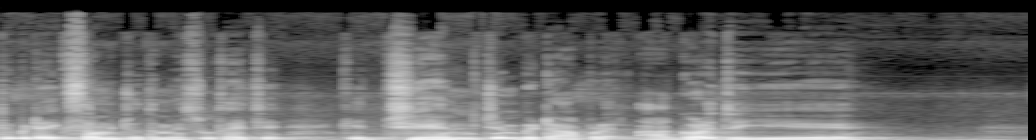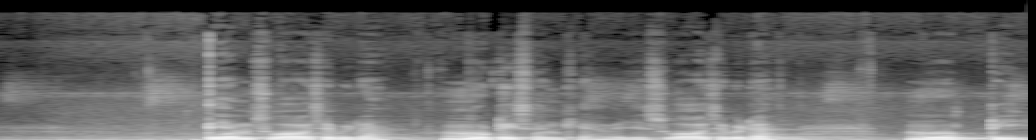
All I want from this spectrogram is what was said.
તો બેટા એક સમજો તમે. શું થાય છે? કે જેમ જેમ બેટા આપણે આગળ જઈએ તેમ શું આવે છે બેટા? મોટી સંખ્યા આવે છે. શું આવે છે બેટા? મોટી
